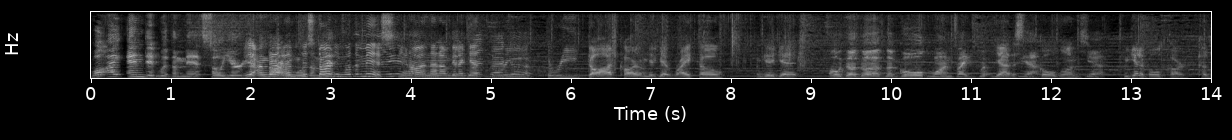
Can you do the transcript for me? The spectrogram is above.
Well, I ended with a miss, so you're, yeah, you're I'm, gonna, I'm just a starting miss. with a miss, Yeah, you know, and then I'm gonna get right three three God cards. I'm gonna get Raikou. I'm gonna get Oh, the the the gold ones, like yeah, this Yeah. gold ones. yeah. We get a gold card because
